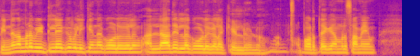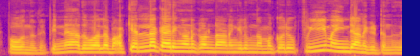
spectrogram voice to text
പിന്നെ നമ്മുടെ വീട്ടിലേക്ക് വിളിക്കുന്ന കോളുകളും അല്ലാതെയുള്ള കോളുകളൊക്കെ ഉള്ളൂ. പുറത്തേക്ക് നമ്മൾ സമയം പോകുന്നത്. പിന്നെ അതുപോലെ ബാക്കി എല്ലാ കാര്യങ്ങളും കൊണ്ടാണെങ്കിലും നമുക്കൊരു ഫ്രീ മൈൻഡാണ് കിട്ടുന്നത്.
